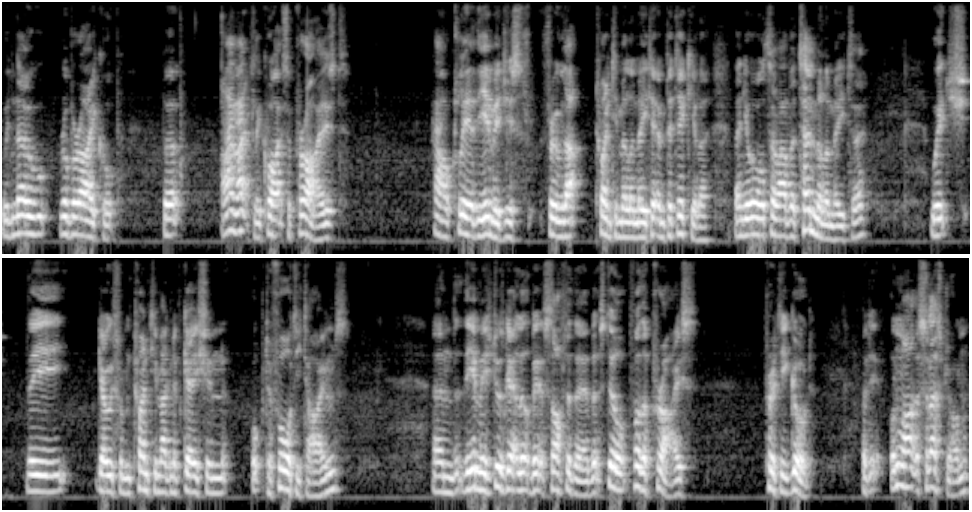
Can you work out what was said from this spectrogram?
with no rubber eye cup. But I'm actually quite surprised how clear the image is th through that 20 millimeter in particular. Then you also have a 10 millimeter, which the goes from 20 magnification up to 40 times and the image does get a little bit softer there but still for the price pretty good. But it, unlike the Celestron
